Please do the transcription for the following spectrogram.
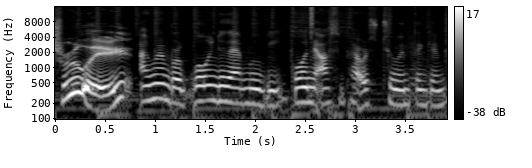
Truly. I remember going to that movie, going to Austin Powers 2 and thinking,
